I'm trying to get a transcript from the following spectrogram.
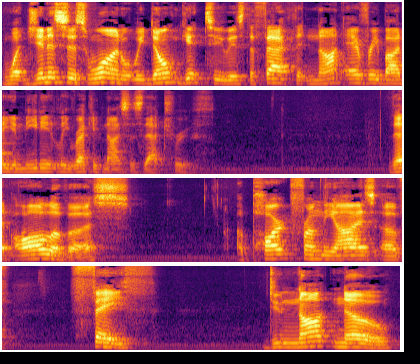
What Genesis 1, what we don't get to, is the fact that not everybody immediately recognizes that truth. That all of us, apart from the eyes of faith do not know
